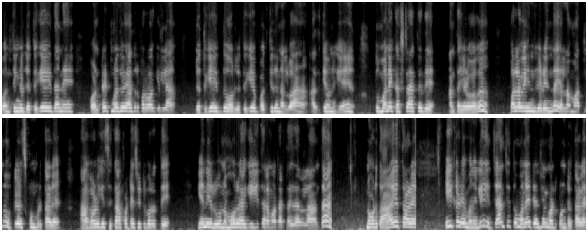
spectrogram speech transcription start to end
ಒಂದು ತಿಂಗಳ ಜೊತೆಗೇ ಇದ್ದಾನೆ. ಕಾಂಟ್ರಾಕ್ಟ್ ಮದುವೆ ಆದರೂ ಪರವಾಗಿಲ್ಲ. ಜೊತೆಗೆ ಇದ್ದು ಅವ್ರ ಜೊತೆಗೆ ಬದುಕಿದಾನಲ್ವಾ? ಅದಕ್ಕೆ ಅವನಿಗೆ ತುಂಬಾನೇ ಕಷ್ಟ ಆಗ್ತಿದೆ ಅಂತ ಹೇಳುವಾಗ ಪಲ್ಲವಿ ಹಿಂದ್ಗಡೆಯಿಂದ ಎಲ್ಲ ಮಾತನ್ನು ಕೇಳಿಸ್ಕೊಂಡ್ಬಿಡ್ತಾಳೆ. ಆಗ ಅವಳಿಗೆ ಸಿಕ್ಕಾಪಟ್ಟೆ ಸಿಟ್ಟು ಬರುತ್ತೆ. ಏನಿರು, ನಮ್ಮೂರಾಗಿ ಈ ತರ ಮಾತಾಡ್ತಾ ಇದಾರಲ್ಲ ಅಂತ ನೋಡ್ತಾ ಇರ್ತಾಳೆ. ಈ ಕಡೆ ಮನೇಲಿ ಝಾನ್ಸಿ ತುಂಬಾನೇ ಟೆನ್ಷನ್ ಮಾಡ್ಕೊಂಡಿರ್ತಾಳೆ.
